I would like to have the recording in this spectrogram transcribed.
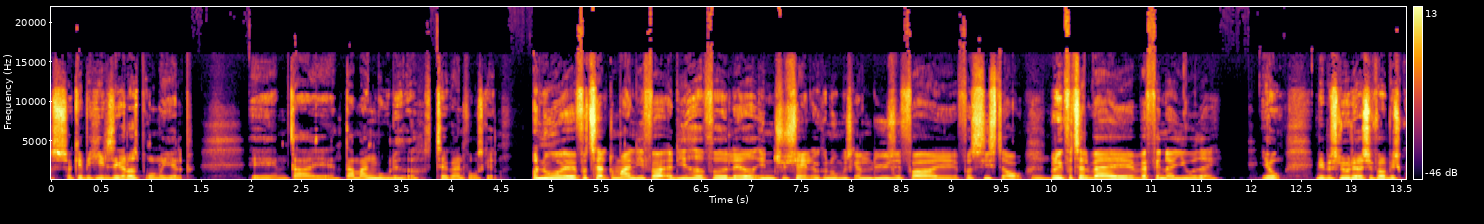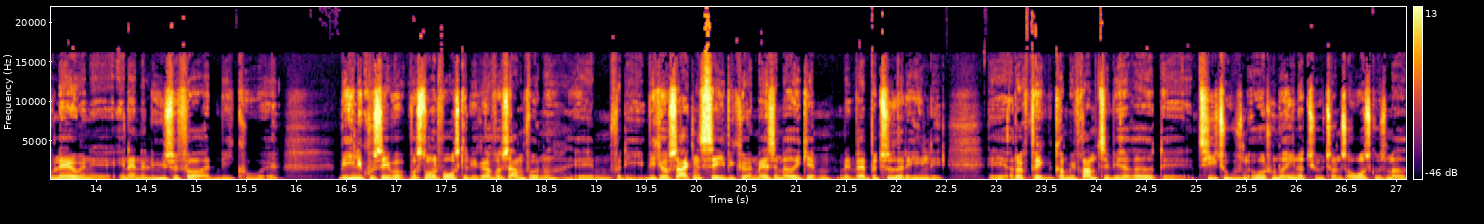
så kan vi helt sikkert også bruge noget hjælp øh, der, øh, der er mange muligheder til at gøre en forskel. Og nu øh, fortalte du mig lige før, at I havde fået lavet en socialøkonomisk analyse for, øh, for sidste år. Mm. Vil du ikke fortælle, hvad, øh, hvad finder I ud af? Jo, vi besluttede os for, at vi skulle lave en, øh, en analyse for, at vi kunne øh, vi egentlig kunne se, hvor, hvor stor en forskel vi gør for samfundet. Øhm, fordi vi kan jo sagtens se, at vi kører en masse mad igennem, men hvad betyder det egentlig? Øh, og der fik, kom vi frem til, at vi havde reddet øh, 10.821 tons overskudsmad,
